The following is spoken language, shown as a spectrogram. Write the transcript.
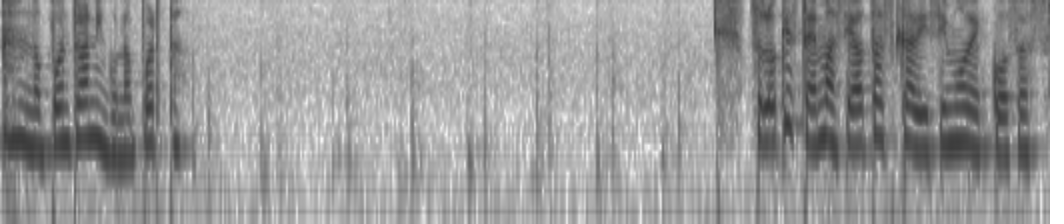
no puedo entrar a ninguna puerta. Solo que está demasiado atascadísimo de cosas.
